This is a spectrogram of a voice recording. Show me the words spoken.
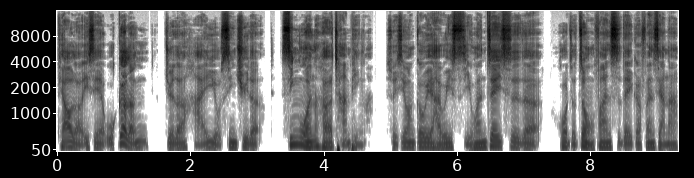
挑了一些我个人觉得还有兴趣的新闻和产品啊，所以希望各位还会喜欢这一次的或者这种方式的一个分享呢。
